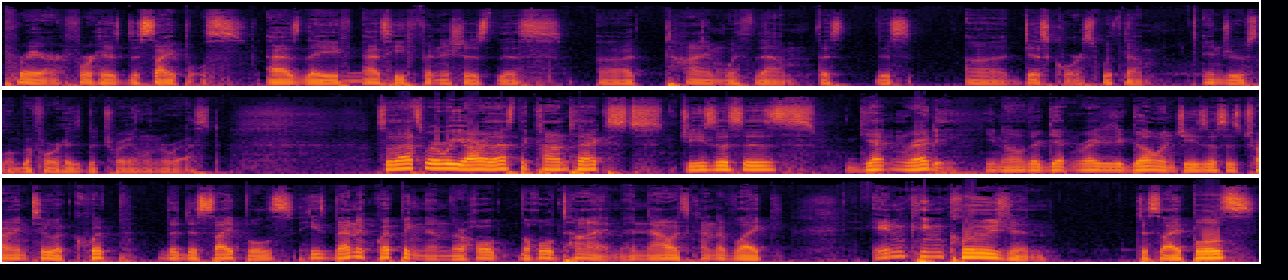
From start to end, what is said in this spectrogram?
prayer for his disciples as they mm-hmm. as he finishes this uh, time with them this this uh, discourse with them in Jerusalem before his betrayal and arrest. So that's where we are. That's the context. Jesus is getting ready. You know, they're getting ready to go, and Jesus is trying to equip the disciples. He's been equipping them the whole the whole time, and now it's kind of like, in conclusion, disciples,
